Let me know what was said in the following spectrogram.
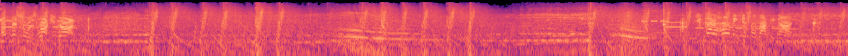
A missile is locking on. You've got a homing missile locking on.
